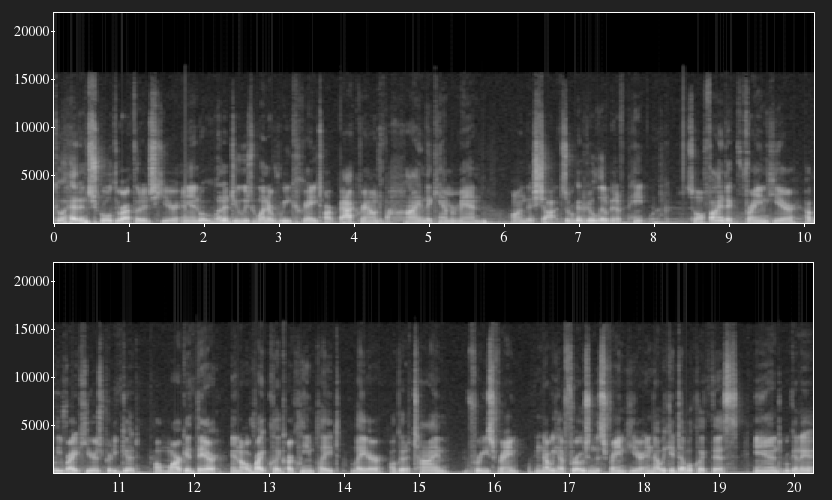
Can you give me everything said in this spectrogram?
go ahead and scroll through our footage here. And what we want to do is we want to recreate our background behind the cameraman on this shot. So we're going to do a little bit of paint work. So I'll find a frame here, probably right here is pretty good. I'll mark it there and I'll right click our clean plate layer. I'll go to time, freeze frame. And now we have frozen this frame here. And now we can double click this and we're going to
